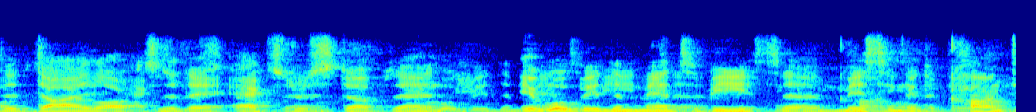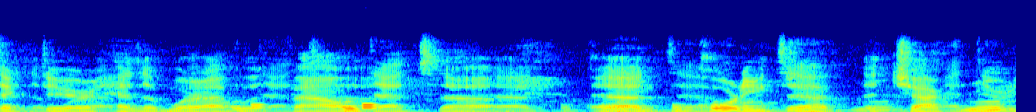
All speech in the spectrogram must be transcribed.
the dialogue to the extra stuff then. it will be the meant to be the missing the contact there has a where I would found that uh, uh, according to the chat room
